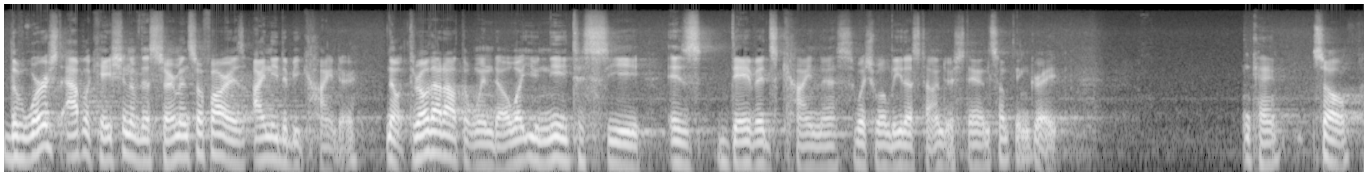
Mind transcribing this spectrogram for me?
the worst application of this sermon so far is I need to be kinder. No, throw that out the window. What you need to see is David's kindness, which will lead us to understand something great. Okay, so,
